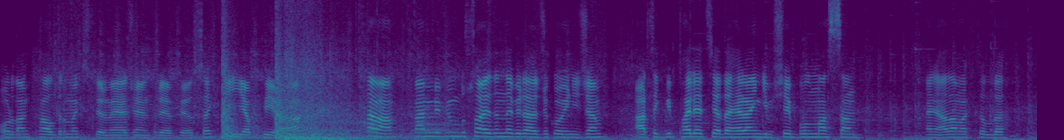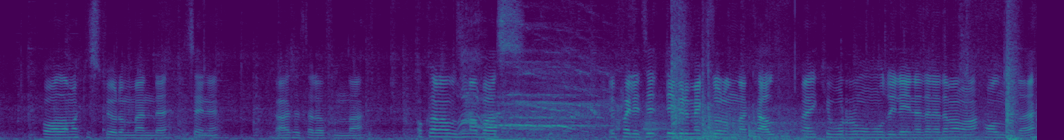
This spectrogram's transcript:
oradan kaldırmak istiyorum eğer jeneratör yapıyorsa ki yapıyor. Tamam ben Map'in bu saydığında birazcık oynayacağım. Artık bir palet ya da herhangi bir şey bulmazsan hani adam akıllı kovalamak istiyorum ben de seni. Katil tarafında. O kan havuzuna bas. Ve paleti devirmek zorunda kal. Belki vururum umuduyla yine denedim ama olmadı.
